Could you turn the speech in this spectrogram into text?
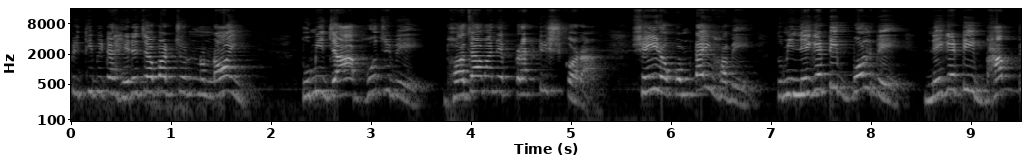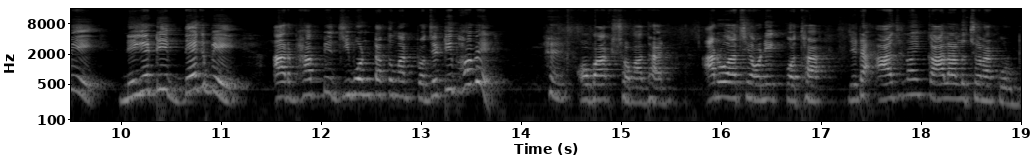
পৃথিবীটা হেরে যাবার জন্য নয়। তুমি যা ভজবে ভজা মানে প্র্যাকটিস করা। সেই রকমটাই হবে। তুমি নেগেটিভ বলবে নেগেটিভ ভাববে নেগেটিভ দেখবে, আর ভাববে জীবনটা তোমার পজিটিভ হবে? হ্যাঁ অবাক সমাধান। আরও আছে অনেক কথা, যেটা আজ নয়, কাল আলোচনা করব।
